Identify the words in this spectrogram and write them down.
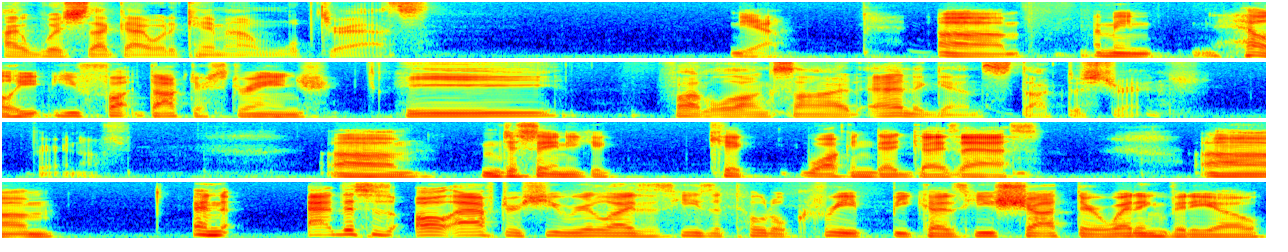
I wish that guy would have came out and whooped your ass. Yeah. Um I mean, hell, he, he fought Doctor Strange. He fought alongside and against Doctor Strange. Fair enough. Um I'm just saying he could kick Walking Dead guy's ass. Um and uh, this is all after she realizes he's a total creep because he shot their wedding video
